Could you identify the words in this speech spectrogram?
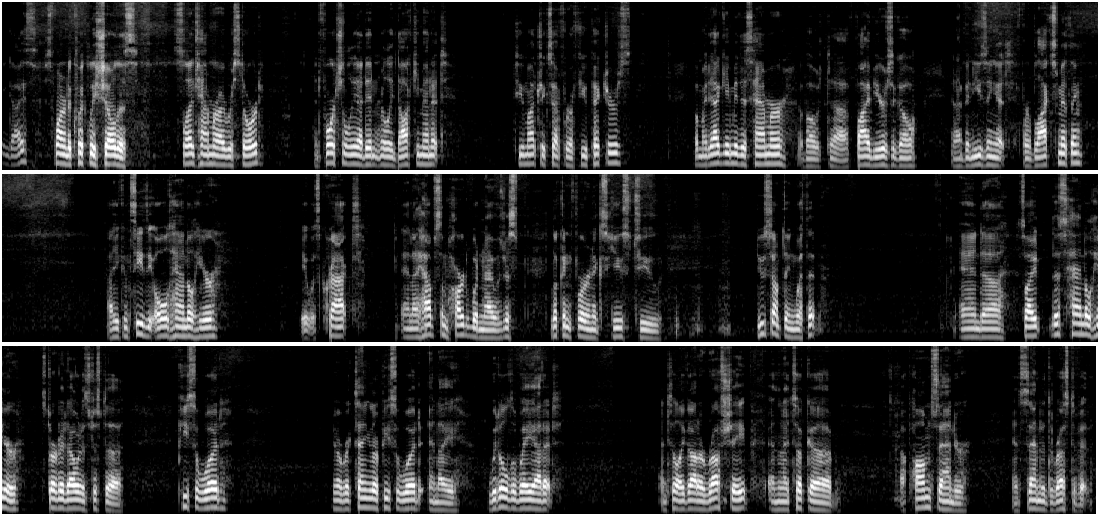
Hey guys, just wanted to quickly show this sledgehammer I restored. Unfortunately I didn't really document it too much except for a few pictures. But my dad gave me this hammer about uh, five years ago and I've been using it for blacksmithing. Uh, you can see the old handle here. It was cracked and I have some hardwood and I was just looking for an excuse to do something with it. And uh, so I, this handle here started out as just a piece of wood, you know, a rectangular piece of wood, and I whittled away at it until I got a rough shape, and then I took a, a palm sander and sanded the rest of it.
